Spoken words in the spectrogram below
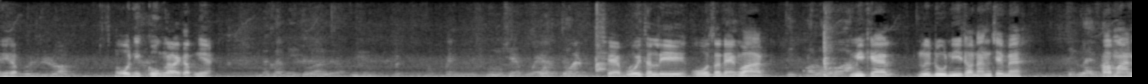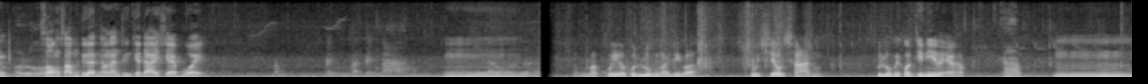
นี่ครับร่วงโอ้นี่กุ้งอะไรครับเนี่ย ไม่เคยมีตัวเหลือเป็นกุ้งแช่บวยแชร์บวยทะเล โอ้แสดงว่าสิบกิโลอะมีแค่ฤดูนี้เท่านั้นใช่ไหมทิ้งไว้ประมาณ10กิโลสองสามเดือนเท่านั้นถึงจะได้แชร์บวย มันเป็นมันเป็นหน้ามันอืมมาคุยกับคุณลุงหน่อยดีกว่า ผู้เชี่ยวชาญ คุณลุงเป็นคนที่นี่เลยเหรอครับ ครับอืม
